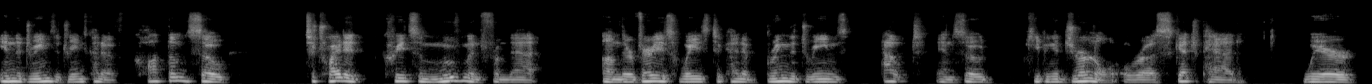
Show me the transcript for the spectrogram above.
in the dreams. The dreams kind of caught them. So to try to create some movement from that, um, there are various ways to kind of bring the dreams out. And so keeping a journal or a sketch pad where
